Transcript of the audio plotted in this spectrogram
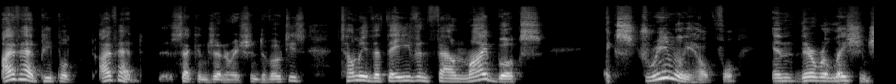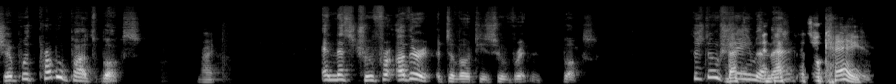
I've had people, I've had second generation devotees tell me that they even found my books extremely helpful in their relationship with Prabhupada's books. Right. And that's true for other devotees who've written books. There's no That's, shame in and that's, that. that's okay.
